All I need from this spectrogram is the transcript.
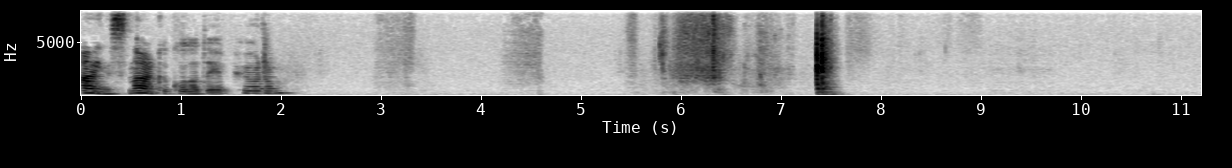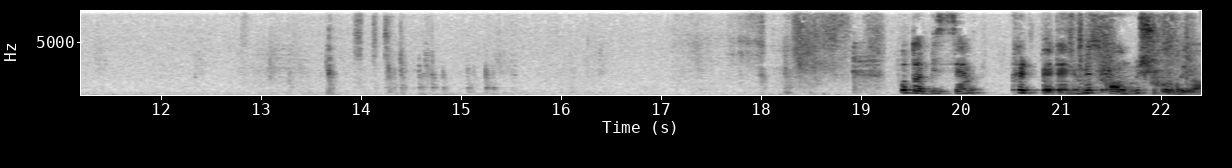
Aynısını arka kola da yapıyorum. Bu da bizim 40 bedenimiz olmuş oluyor.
